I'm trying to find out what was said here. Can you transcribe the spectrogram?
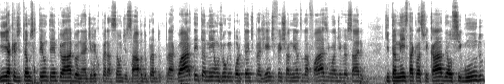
E acreditamos que tem um tempo hábil né, de recuperação de sábado para quarta e também é um jogo importante para a gente, fechamento da fase, um adversário que também está classificado, é o segundo,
